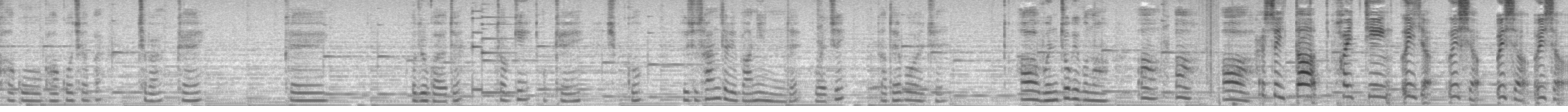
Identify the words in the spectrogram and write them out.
가고 가고 제발. 제발. 오케이. 오케이. 어디로 가야 돼? 저기? 오케이. 19 여기서 사람들이 많이 있는데? 왜지? 나도 해봐야지. 아 왼쪽이구나. 아 아 아 할 수 있다. 화이팅. 으쌰 으쌰 으쌰 으쌰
